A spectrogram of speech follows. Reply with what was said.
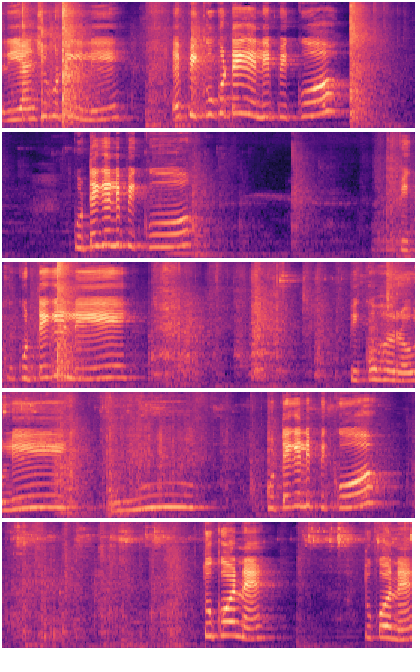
रियांशी कुठे गेली? ए पिकू कुठे गेली पिकू? कुठे गेली पिकू? पिकू कुठे गेली? पिकू हरवली. कुठे गेली पिकू? तू कोण आहे? तू कोण आहे?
